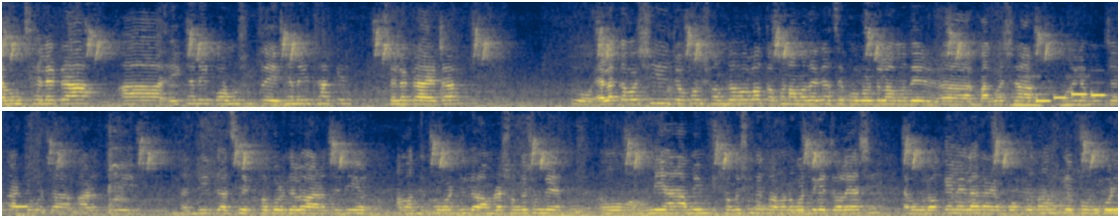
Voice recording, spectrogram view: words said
এবং ছেলেটা এখানে কর্মসূত্রে এখানেই থাকে। ছেলেটা এটা তো এলাকাবাসী যখন সন্দেহ হলো, তখন আমাদের কাছে খবর গেল, আমাদের বাগবাসা মহিলা মোর্চা কার্যকর্তা আরতি দির কাছে খবর গেল। আরতি দিয়ে আমাকে খবর দিল, আমরা সঙ্গে সঙ্গে উনি আর আমি সঙ্গে সঙ্গে ধর্মনগর থেকে চলে আসি এবং লোকাল এলাকার উপপ্রধানকে ফোন করি।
